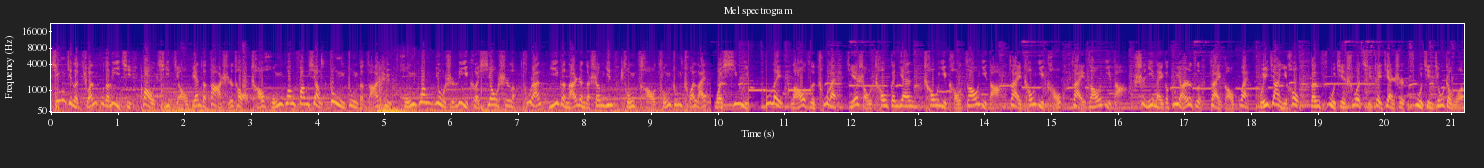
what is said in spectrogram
倾尽了全部的力气。抱起脚边的大石头，朝红光方向重重的砸去，红光又是立刻消失了。突然，一个男人的声音从草丛中传来：“我心里累，老子出来解手抽根烟，抽一口遭一打，再抽一口再遭一打。是你哪个龟儿子在搞怪？”回家以后跟父亲说起这件事，父亲揪着我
